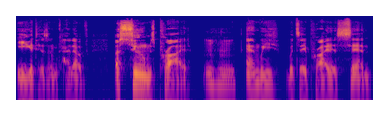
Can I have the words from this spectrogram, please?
egotism kind of assumes pride, mm-hmm. and we would say pride is sin.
